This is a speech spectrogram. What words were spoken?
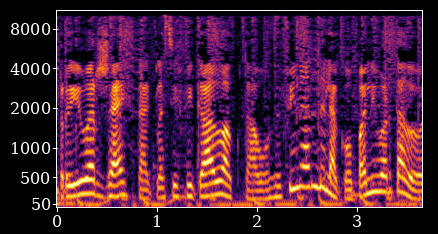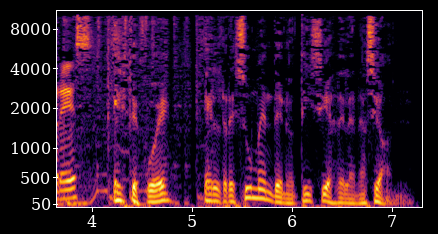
River ya está clasificado a octavos de final de la Copa Libertadores. Este fue el resumen de Noticias de la Nación.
